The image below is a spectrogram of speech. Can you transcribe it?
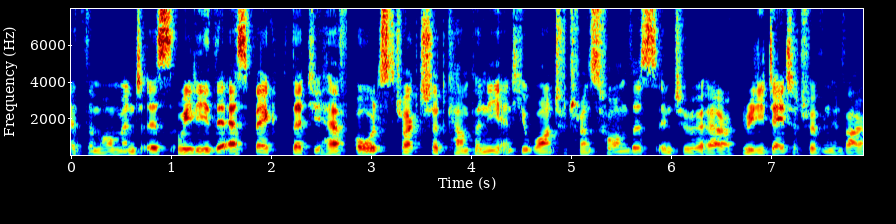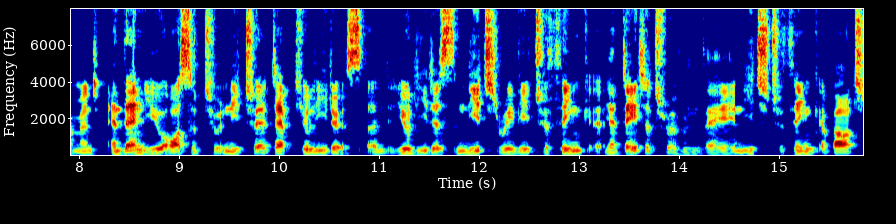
at the moment is really the aspect that you have old structured company and you want to transform this into a really data driven environment. And then you also to need to adapt your leaders. Uh, your leaders need really to think yeah, data driven. They need to think about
